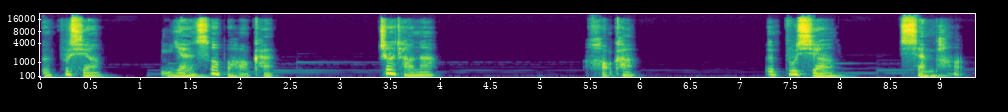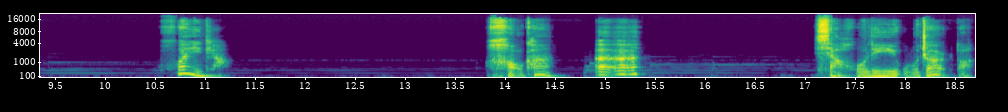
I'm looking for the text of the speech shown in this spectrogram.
呃，不行，颜色不好看。这条呢？好看。呃，不行，显胖。换一条。好看，呃呃，小狐狸捂着耳朵，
